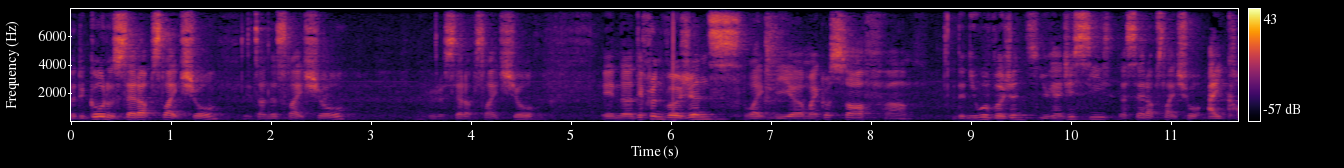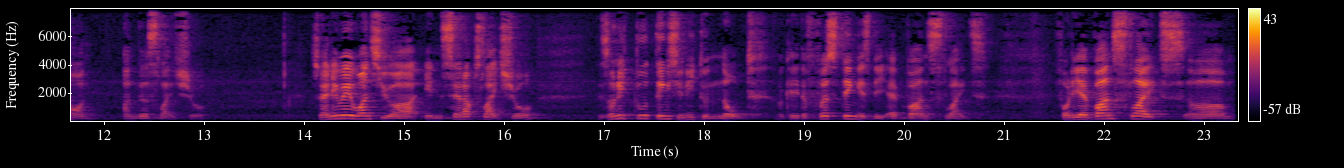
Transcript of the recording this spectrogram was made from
but to go to Setup Slideshow. It's under Slideshow. Go to Setup Slideshow. In uh, different versions, like the uh, Microsoft, um, the newer versions, you can actually see the Setup Slideshow icon under Slideshow. So anyway, once you are in Setup Slideshow, there's only two things you need to note. Okay, the first thing is the advanced slides. For the advanced slides, um,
